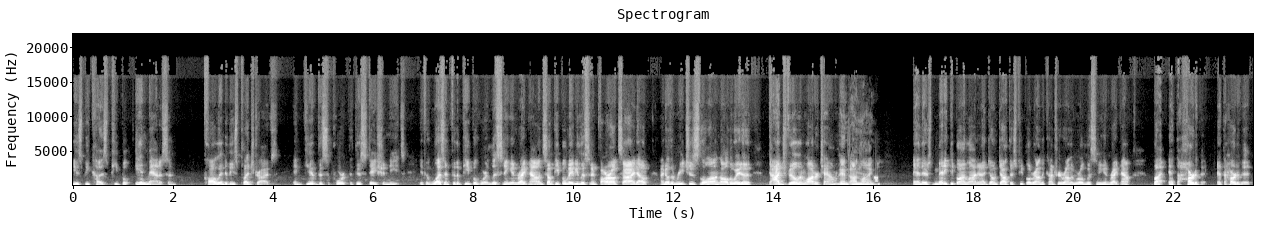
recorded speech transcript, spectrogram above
is because people in Madison call into these pledge drives and give the support that this station needs. If it wasn't for the people who are listening in right now, and some people may be listening far outside out, I know the reach is long, all the way to Dodgeville and Watertown. And online. and there's many people online, and I don't doubt there's people around the country, around the world listening in right now. But at the heart of it, at the heart of it,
